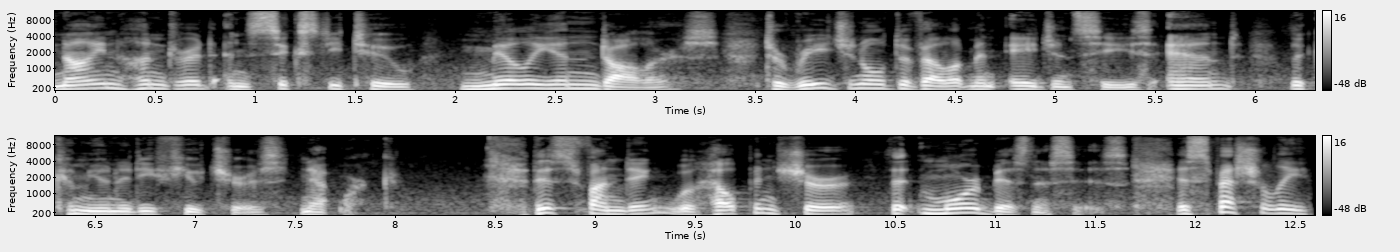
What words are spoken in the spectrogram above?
$962 million to regional development agencies and the Community Futures Network. This funding will help ensure that more businesses, especially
